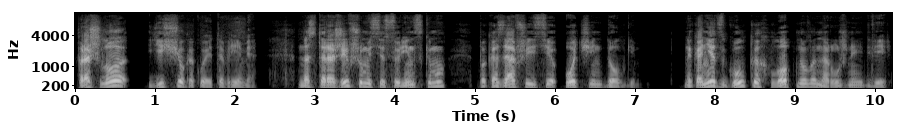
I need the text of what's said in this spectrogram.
Прошло еще какое-то время, насторожившемуся Суринскому показавшееся очень долгим. Наконец гулко хлопнула наружная дверь.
